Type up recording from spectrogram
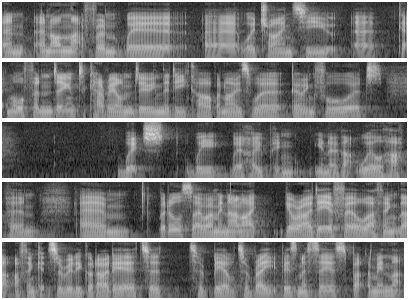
and and on that front, we're uh, we're trying to uh, get more funding to carry on doing the decarbonise work going forward, which we we're hoping you know that will happen. Um, but also, I mean, I like your idea, Phil. I think that I think it's a really good idea to to be able to rate businesses. But I mean, that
